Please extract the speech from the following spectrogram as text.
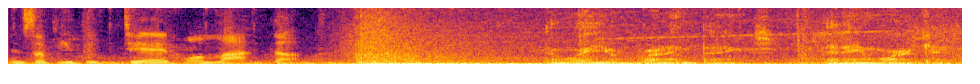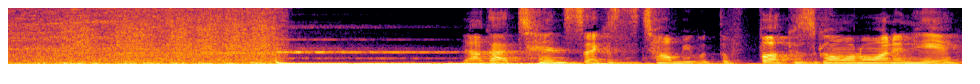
ends up either dead or locked up. The way you're running things, it ain't working. Y'all got 10 seconds to tell me what the fuck is going on in here.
